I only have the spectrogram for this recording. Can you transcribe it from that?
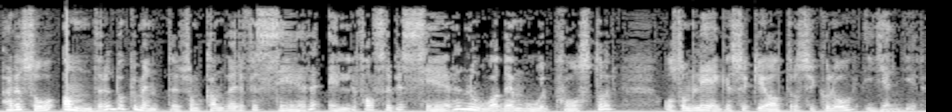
Er det så andre dokumenter som kan verifisere eller falsifisere noe av det mor påstår, og som lege, psykiater og psykolog gjengir?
